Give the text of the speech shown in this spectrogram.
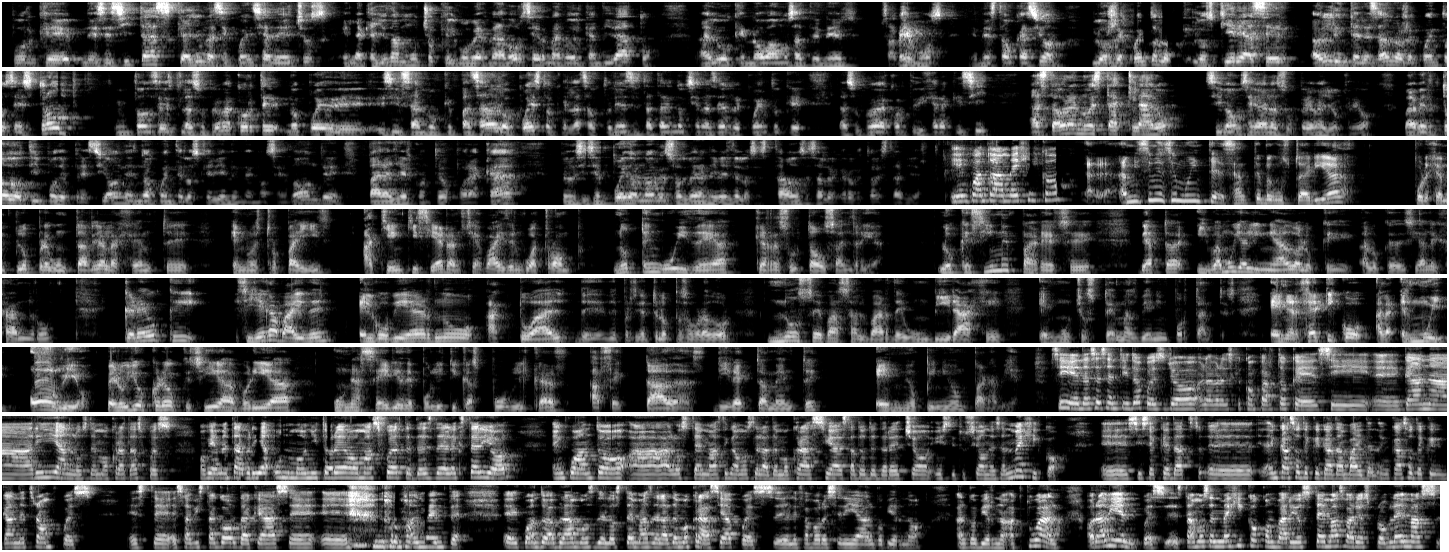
porque necesitas que haya una secuencia de hechos en la que ayuda mucho que el gobernador sea hermano del candidato, algo que no vamos a tener, sabemos, en esta ocasión. Los recuentos los, quiere hacer, ahora le interesaron los recuentos es Trump entonces, la Suprema Corte no puede decir, salvo que pasara lo opuesto, que las autoridades estatales no quisieran hacer el recuento, que la Suprema Corte dijera que sí. Hasta ahora no está claro si vamos a llegar a la Suprema, yo creo. Va a haber todo tipo de presiones, no cuente los que vienen de no sé dónde, para ayer conteo por acá, pero si se puede o no resolver a nivel de los estados es algo que creo que todo está abierto. Y en cuanto a México. A, a mí se me hace muy interesante, me gustaría, por ejemplo, preguntarle a la gente en nuestro país a quien quisieran, si a Biden o a Trump. No tengo idea qué resultado saldría. Lo que sí me parece, Beata, y va muy alineado a lo que, a lo que decía Alejandro, creo que si llega Biden, el gobierno actual del presidente López Obrador no se va a salvar de un viraje en muchos temas bien importantes. Energético es muy obvio, pero yo creo que sí habría una serie de políticas públicas afectadas directamente, en mi opinión, para bien. Sí, en ese sentido, pues yo la verdad es que comparto que si eh, ganarían los demócratas, pues obviamente habría un monitoreo más fuerte desde el exterior en cuanto a los temas, digamos, de la democracia, Estado de Derecho, instituciones en México. Eh, si se queda, eh, en caso de que gane Biden, en caso de que gane Trump, pues este, esa vista gorda que hace eh, normalmente cuando hablamos de los temas de la democracia, pues le favorecería al gobierno, al gobierno actual. Ahora bien, pues estamos en México con varios temas, varios problemas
